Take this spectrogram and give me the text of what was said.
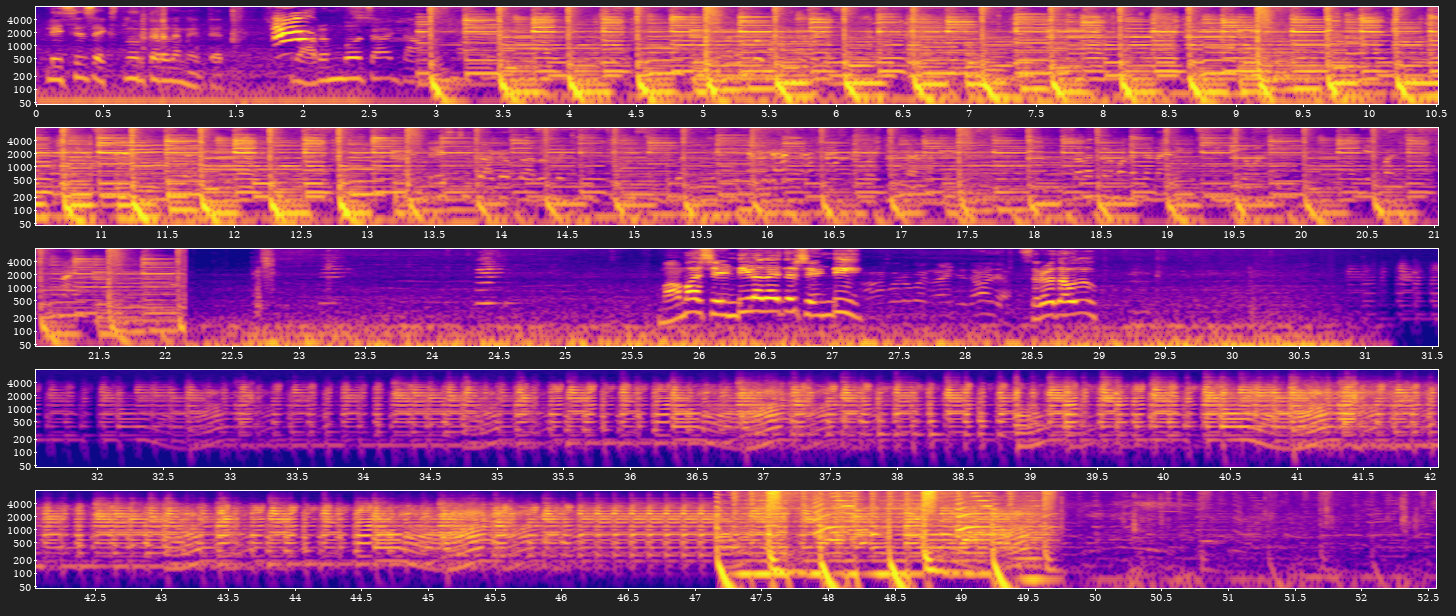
प्लेसेस एक्सप्लोर करायला मिळतात प्रारंभचा डान्स मामा शेंडीला जायचं शेंडी. सरळ जाऊ.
